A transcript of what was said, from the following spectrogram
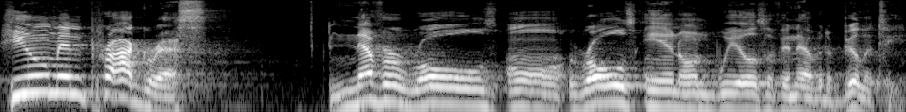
human progress never rolls, on, rolls in on wheels of inevitability.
